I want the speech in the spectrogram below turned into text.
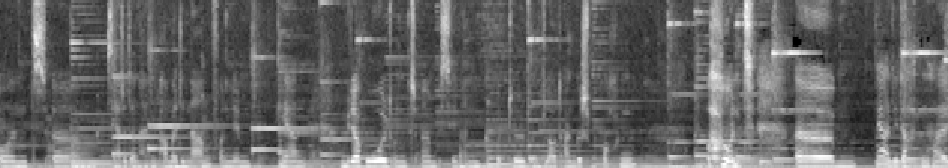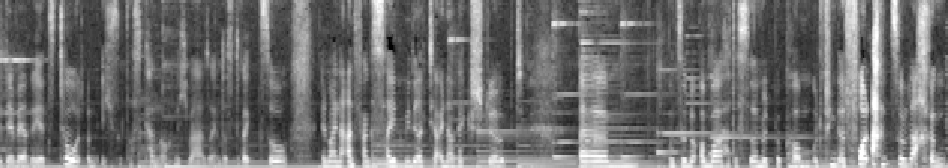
Und ähm, sie hatte dann halt ein paar Mal den Namen von dem Herrn wiederholt und äh, ein bisschen an ihn gerüttelt und laut angesprochen. Und ähm, ja, die dachten halt, der wäre jetzt tot. Und ich so, das kann doch nicht wahr sein, dass direkt so in meiner Anfangszeit mir direkt hier einer wegstirbt. Ähm, Und so eine Oma hat das dann mitbekommen und fing dann voll an zu lachen.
